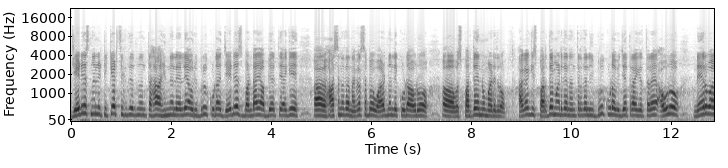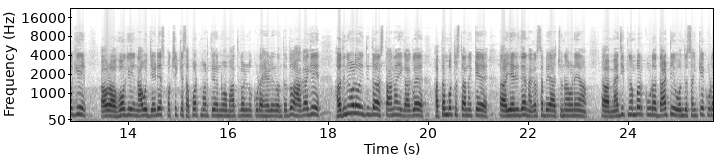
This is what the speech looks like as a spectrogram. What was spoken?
ಜೆ ಡಿ ಎಸ್ನಲ್ಲಿ ಟಿಕೆಟ್ ಸಿಗದಿದ್ದಂತಹ ಹಿನ್ನೆಲೆಯಲ್ಲಿ ಅವರಿಬ್ಬರು ಕೂಡ ಜೆ ಡಿ ಎಸ್ ಬಂಡಾಯ ಅಭ್ಯರ್ಥಿಯಾಗಿ ಹಾಸನದ ನಗರಸಭೆ ವಾರ್ಡ್ನಲ್ಲಿ ಕೂಡ ಅವರು ಸ್ಪರ್ಧೆಯನ್ನು ಮಾಡಿದರು. ಹಾಗಾಗಿ ಸ್ಪರ್ಧೆ ಮಾಡಿದ ನಂತರದಲ್ಲಿ ಇಬ್ಬರು ಕೂಡ ವಿಜೇತರಾಗಿರ್ತಾರೆ. ಅವರು ನೇರವಾಗಿ ಅವರ ಹೋಗಿ ನಾವು ಜೆ ಪಕ್ಷಕ್ಕೆ ಸಪೋರ್ಟ್ ಮಾಡ್ತೀವಿ ಅನ್ನುವ ಮಾತುಗಳನ್ನು ಕೂಡ ಹೇಳಿರುವಂಥದ್ದು. ಹಾಗಾಗಿ ಹದಿನೇಳು ಇದ್ದಿದ್ದ ಸ್ಥಾನ ಈಗಾಗಲೇ ಹತ್ತೊಂಬತ್ತು ಸ್ಥಾನಕ್ಕೆ ಏರಿದೆ. ನಗರಸಭೆಯ ಚುನಾವಣೆಯ ಮ್ಯಾಜಿಕ್ ನಂಬರ್ ಕೂಡ ದಾಟಿ ಒಂದು ಸಂಖ್ಯೆ ಕೂಡ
